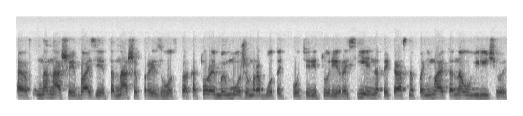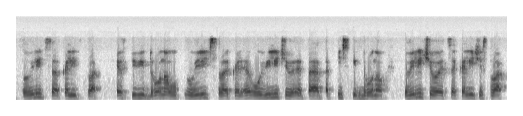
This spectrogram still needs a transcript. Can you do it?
на нашей базе, это наше производство, которое мы можем работать по территории России. Она прекрасно понимает, она увеличивается. Увеличится количество FPV-дронов, увеличивается, увеличивается тактических дронов, увеличивается количество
